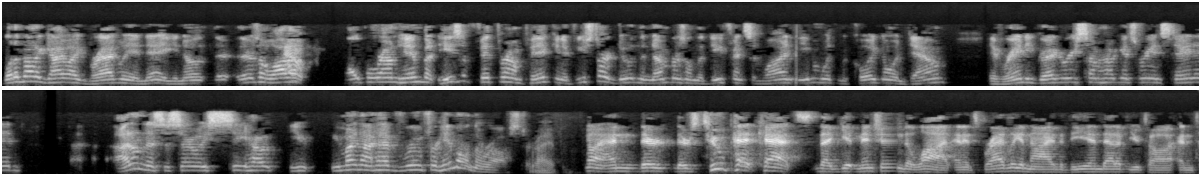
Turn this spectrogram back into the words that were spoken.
What about a guy like Bradley Anae? You know, there, there's a lot of hype around him, but he's a fifth round pick. And if you start doing the numbers on the defensive line, even with McCoy going down, if Randy Gregory somehow gets reinstated, I don't necessarily see how you you might not have room for him on the roster. Right. No, and there there's two pet cats that get mentioned a lot, and it's Bradley Anae, the D end out of Utah, and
